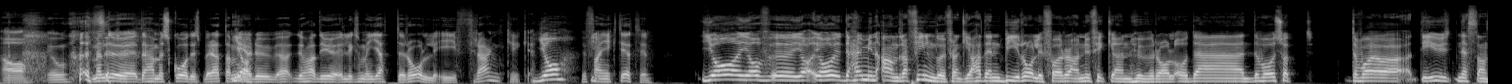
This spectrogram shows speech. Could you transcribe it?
Ja, jo. Men du, det här med skådis, berätta Ja. mer. Du, du hade ju liksom en jätteroll i Frankrike. ja, Hur fan gick det till? Ja, jag, jag, jag, det här är min andra film då i Frankrike. Jag hade en biroll i förra, nu fick jag en huvudroll och det, det var ju så att det, var, det är ju nästan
